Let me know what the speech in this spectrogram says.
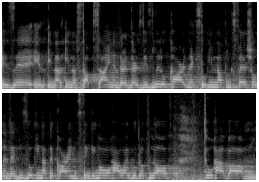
is uh, in a in a stop sign, and there, there's this little car next to him, nothing special, and then he's looking at the car and he's thinking, oh, how I would have loved to have um,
